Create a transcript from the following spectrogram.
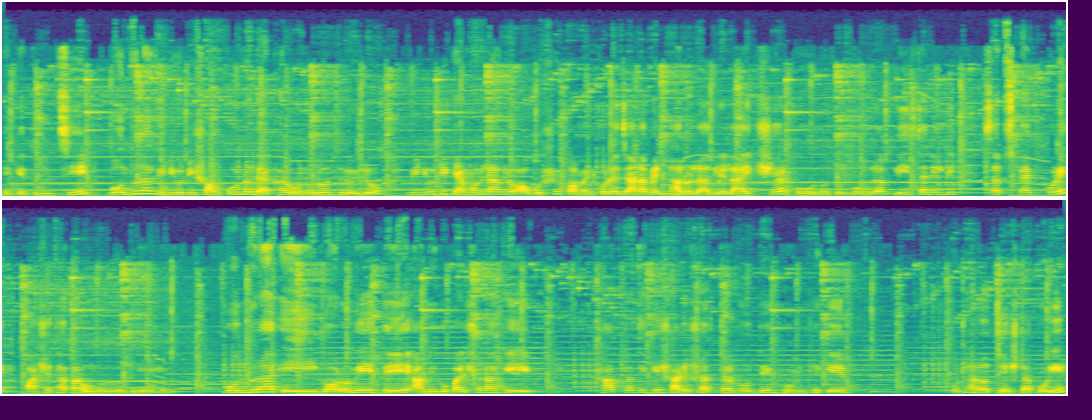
থেকে তুলছি। বন্ধুরা, ভিডিওটি সম্পূর্ণ দেখার অনুরোধ রইল। ভিডিওটি কেমন লাগল অবশ্যই কমেন্ট করে জানাবেন। ভালো লাগলে লাইক শেয়ার ও নতুন বন্ধুরা প্লিজ চ্যানেলটি সাবস্ক্রাইব করে পাশে থাকার অনুরোধ রইল। বন্ধুরা, এই গরমেতে আমি গোপাল সোনাকে সাতটা থেকে সাড়ে সাতটার মধ্যে ঘুম থেকে ওঠানোর চেষ্টা করি।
